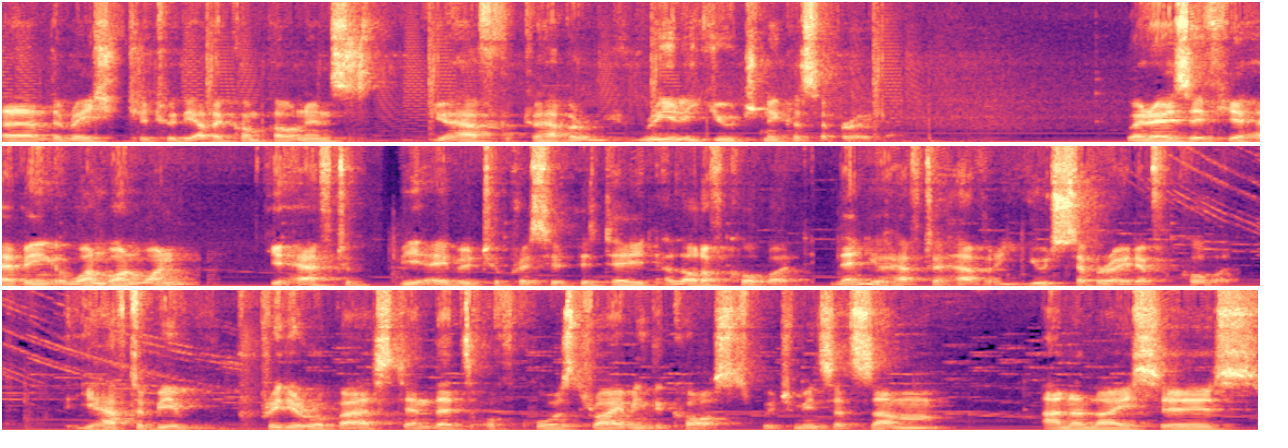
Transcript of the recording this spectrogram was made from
Uh, the ratio to the other components, you have to have a really huge nickel separator. Whereas if you're having a 111, you have to be able to precipitate a lot of cobalt. Then you have to have a huge separator for cobalt. You have to be pretty robust, and that's of course driving the cost, which means that some analysis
